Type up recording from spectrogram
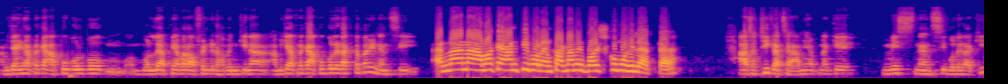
আমি জানি না আপনাকে আপু বলব বললে আপনি আবার অফেন্ডেড হবেন কিনা। আমি কি আপনাকে আপু বলে ডাকতে পারি ন্যান্সি না না আমাকে আন্টি বলেন কারণ আমি বয়স্ক মহিলা একটা। আচ্ছা ঠিক আছে। আমি আপনাকে মিস ন্যান্সি বলে রাখি।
